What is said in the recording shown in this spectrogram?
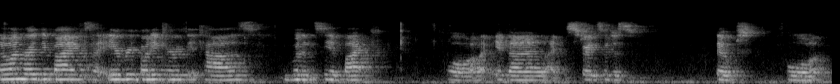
no one rode their bikes. Like everybody drove their cars. You wouldn't see a bike or ever like the streets were just built for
